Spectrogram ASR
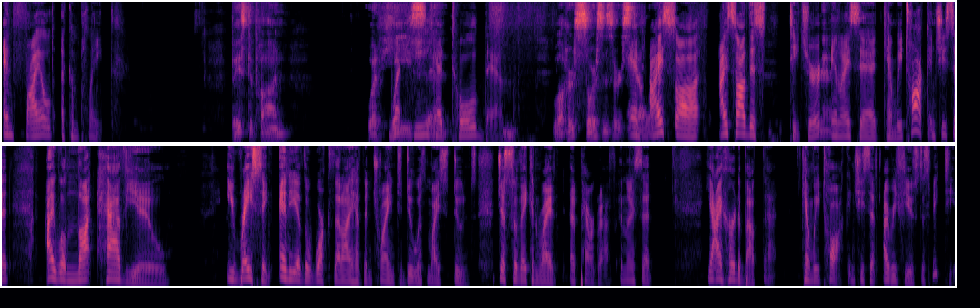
and filed a complaint. Based upon what he, said. what he said. had told them. well, her sources are stellar. And I saw I saw this teacher Yeah. and I said, "Can we talk?" And she said, "I will not have you erasing any of the work that I have been trying to do with my students just so they can write a paragraph." And I said, "Yeah, I heard about that. Can we talk?" And she said, "I refuse to speak to you."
